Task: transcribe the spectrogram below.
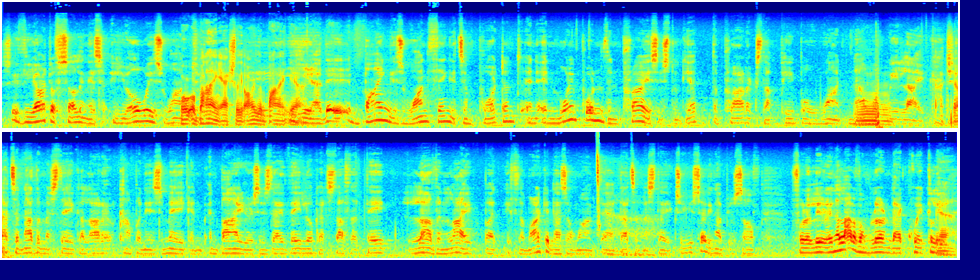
See, the art of selling is you always want Or, or buying, actually, art of buying, yeah. Yeah, the, buying is one thing, it's important, and, and more important than price is to get the products that people want, not what we like. Mm. Gotcha. That's another mistake a lot of companies make and, and buyers is that they look at stuff that they love and like, but if the market doesn't want that, that's a mistake. So you're setting up yourself for a leader, and a lot of them learn that quickly. Yeah.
